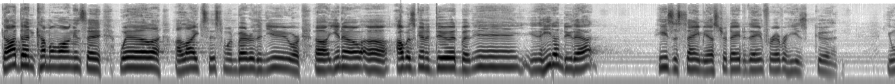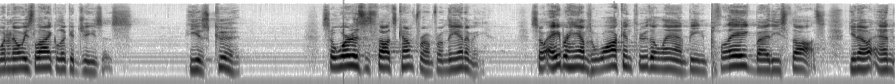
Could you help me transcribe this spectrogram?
God doesn't come along and say, Well, uh, I liked this one better than you, or, uh, you know, uh, I was going to do it, but eh. He doesn't do that. He's the same yesterday, today, and forever. He's good. You want to know he's like? Look at Jesus. He is good. So, where does his thoughts come from? From the enemy. So Abraham's walking through the land, being plagued by these thoughts, you know, and,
